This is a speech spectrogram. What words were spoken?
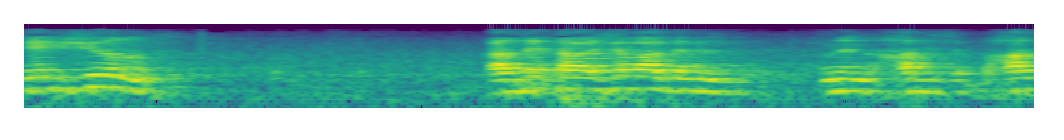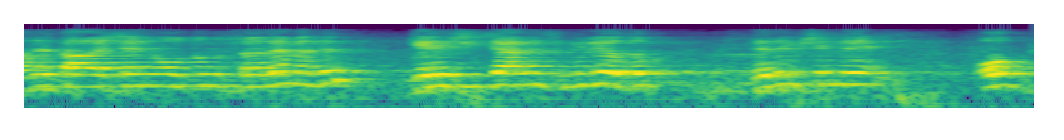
Gevşiyorsunuz. Hazreti Ayşe Validemiz'in hadisi. Hazreti Ayşe'nin olduğunu söylemedim. Gevşeyeceğinizi biliyordum. Dedim şimdi o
